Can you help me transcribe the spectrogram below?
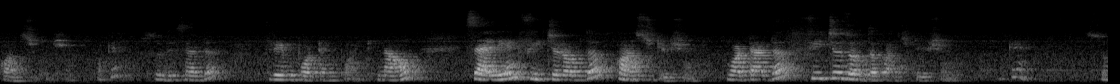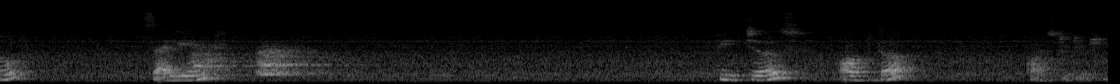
constitution. Okay? So these are the three important points. Now salient feature of the constitution what are the features of the constitution? Okay. So salient features of the constitution.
